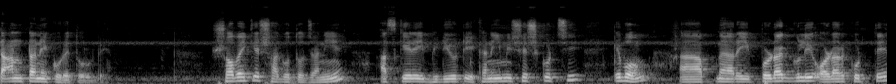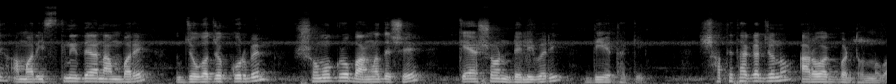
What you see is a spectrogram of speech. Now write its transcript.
টানটানে করে তুলবে। সবাইকে স্বাগত জানিয়ে আজকের এই ভিডিওটি এখানেই আমি শেষ করছি এবং আপনার এই প্রোডাক্টগুলি অর্ডার করতে আমার স্ক্রিনে দেওয়া নাম্বারে যোগাযোগ করবেন। সমগ্র বাংলাদেশে ক্যাশ অন ডেলিভারি দিয়ে থাকি। সাথে থাকার জন্য আরও একবার ধন্যবাদ।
